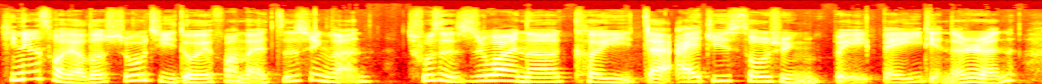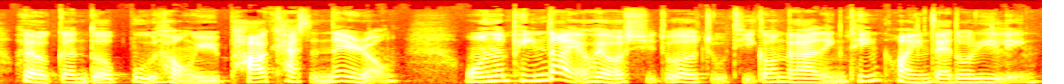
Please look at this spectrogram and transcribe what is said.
今天所聊的书籍都会放在资讯栏。除此之外呢，可以在 IG 搜寻北北一点的人，会有更多不同于 Podcast 的内容。我们的频道也会有许多的主题供大家聆听，欢迎再多莅临。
